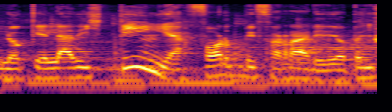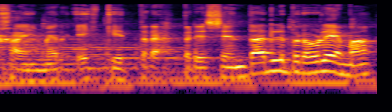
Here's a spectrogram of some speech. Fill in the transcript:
Lo que la distingue a Ford v Ferrari de Oppenheimer es que tras presentar el problema,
